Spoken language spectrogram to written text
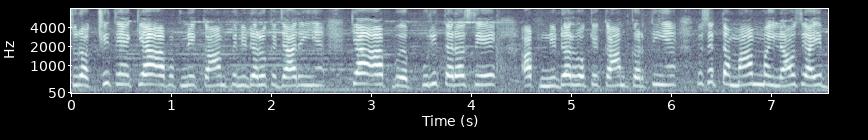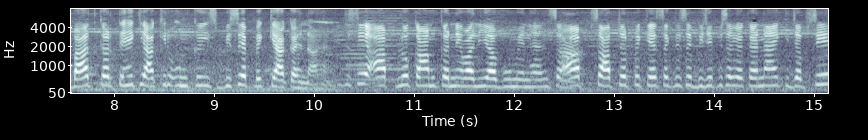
सुरक्षित हैं? क्या आप अपने काम पे निडर होकर जा रही हैं? क्या आप पूरी तरह से आप निडर होकर काम करती हैं? तो तमाम महिलाओं से आइए बात करते हैं कि आखिर उनके इस विषय पर क्या कहना है। जैसे आप लोग काम करने वाली आप वुमेन हैं। आप साफ़ तौर पे कह सकते हैं बीजेपी सरकार कहना है कि जब से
